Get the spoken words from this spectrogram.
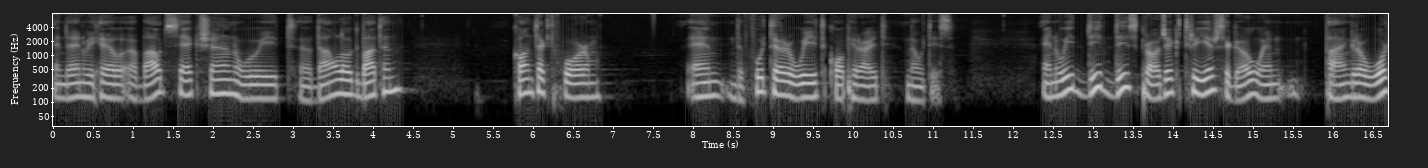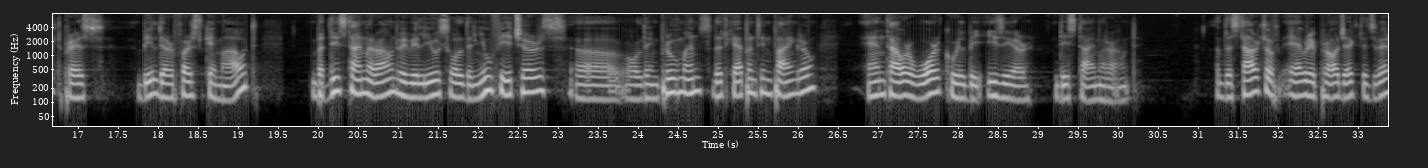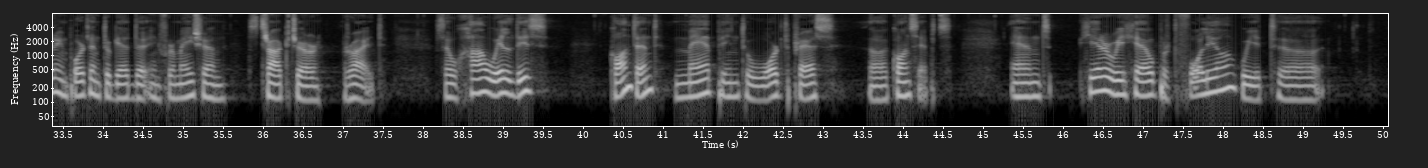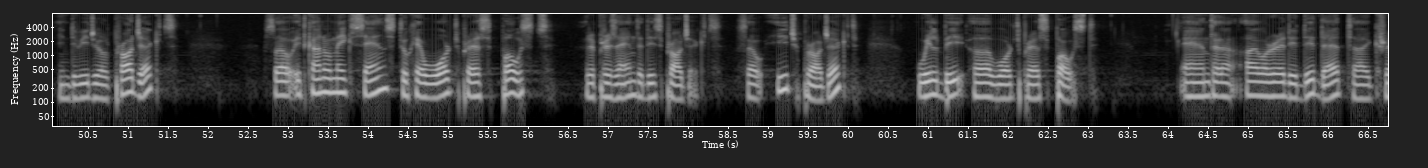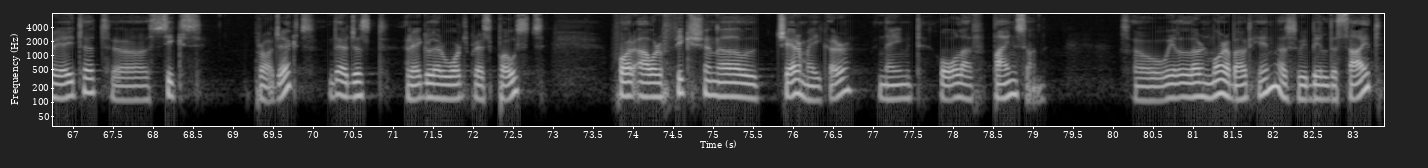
And then we have about section with download button, contact form, and the footer with copyright notice. And we did this project three years ago when Pinegrow WordPress Builder first came out. But this time around, we will use all the new features, uh, all the improvements that happened in Pinegrow, and our work will be easier this time around. At the start of every project, it's very important to get the information structure right. So, how will this content map into WordPress uh, concepts? And here we have portfolio with uh, individual projects. So it kind of makes sense to have WordPress posts represent these projects. So each project will be a WordPress post. And uh, I already did that. I created uh, six projects. They're just regular WordPress posts for our fictional chairmaker named Olaf Pineson. So we'll learn more about him as we build the site.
